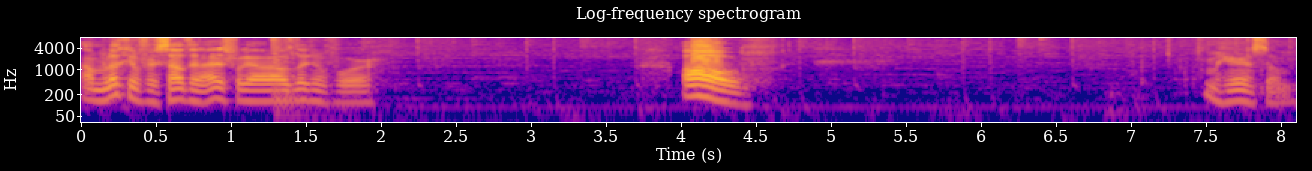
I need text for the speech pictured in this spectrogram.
I'm looking for something. I just forgot what I was looking for. Oh. I'm hearing something.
